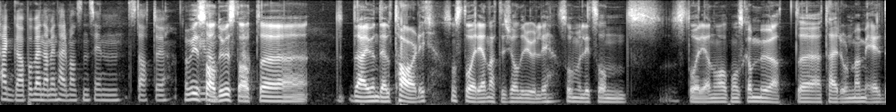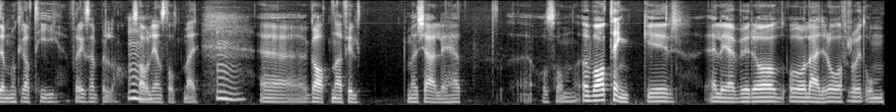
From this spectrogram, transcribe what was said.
tagga på Benjamin Hermansen sin statue. Og vi sa det jo i stad at uh, det er jo en del taler som står igjen etter 22. juli, som litt sånn står igjen om at man skal møte terroren med mer demokrati, f.eks., da, sa vel Jens Stoltenberg. Eh, gaten er fylt med kjærlighet eh, og sånn. Eh, Hva tenker elever og, og lærere og for så vidt om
